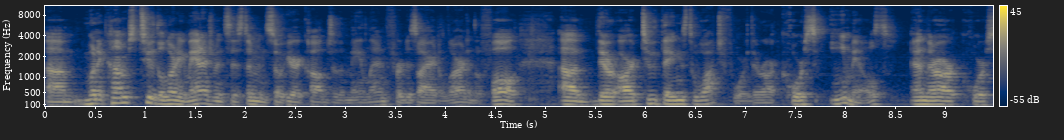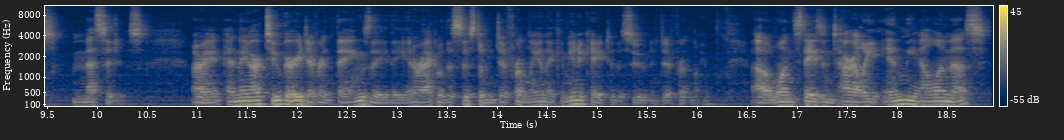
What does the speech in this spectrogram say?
Um, when it comes to the learning management system, and so here at College of the Mainland for Desire to Learn in the fall, um, there are two things to watch for. There are course emails and there are course messages. All right, and they are two very different things. They, they interact with the system differently and they communicate to the student differently. Uh, one stays entirely in the LMS,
